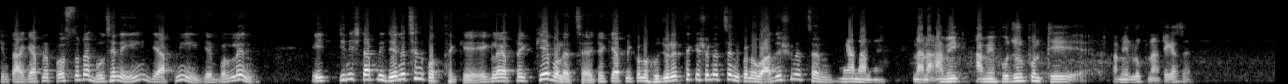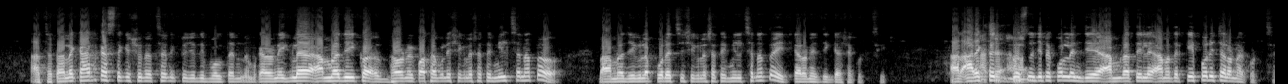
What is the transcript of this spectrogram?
কিন্তু আগে আপনার প্রশ্নটা বুঝে নেই যে আপনি যে বললেন এই জিনিসটা আপনি জেনেছেন থেকে এগুলা আপনাকে কে বলেছে? এটা কি আপনি কোনো হুজুরের থেকে শুনেছেন কোনো ওয়াজে শুনেছেন? না না না না আমি আমি হুজুরপন্থী আমি লোক না ঠিক আছে? আচ্ছা তাহলে কার কাছ থেকে শুনেছেন? একটু যদি বলতেন কারণ এগুলা আমরা যেই ধরনের কথা বলি সেগুলোর সাথে মিলছে না তো? বা আমরা যেগুলো পড়েছি সেগুলোর সাথে মিলছে না তো? এই কারণে জিজ্ঞাসা করছি। আর আরেকটা আচ্ছা, প্রশ্ন যেটা করলেন যে আমরা তাহলে আমাদের কে পরিচালনা করছে?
